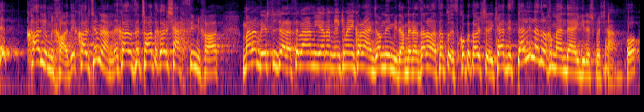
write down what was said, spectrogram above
یه کاری می‌خواد یه کاری چه می‌دونم کار مثلا چهار کار شخصی می‌خواد. منم بهش تو جلسه برمیگردم میگم که من این کار انجام نمیدم. به نظرم اصلا تو scope کار شرکت نیست. دلیل نداره که من درگیرش بشم خب؟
